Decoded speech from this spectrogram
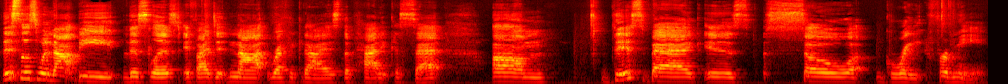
This list would not be this list if I did not recognize the padded cassette. Um, this bag is so great for me.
